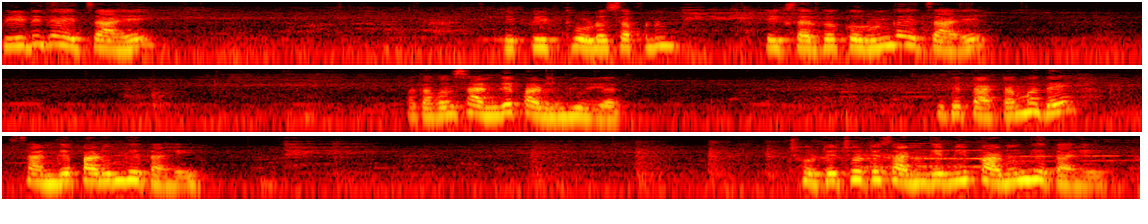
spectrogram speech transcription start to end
पीठ घ्यायचं आहे. हे पीठ थोडंसं आपण एकसारखं करून घ्यायचं आहे. आता आपण सांडगे पाडून घेऊयात. इथे ताटामध्ये सांडगे पाडून घेत आहे. छोटे छोटे सांडगे मी पाडून घेत आहे.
